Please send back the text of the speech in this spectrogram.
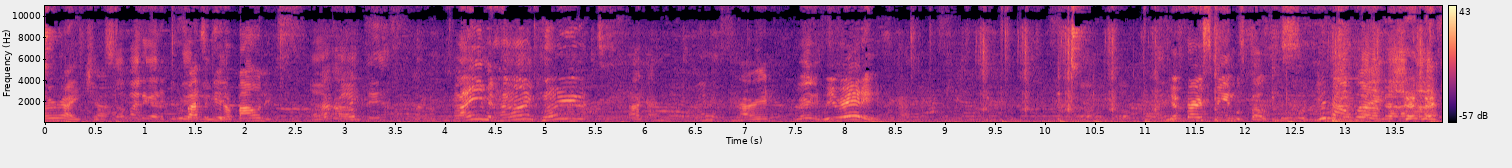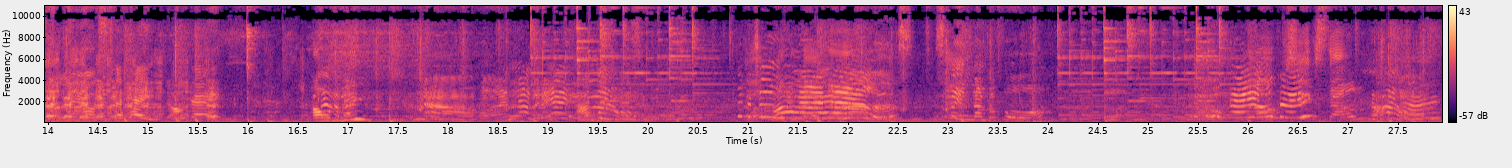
All right, y'all. Somebody got to do We're about to get a bonus. All right then. Claim it, huh? Claim it. Okay. Y'all ready? Ready. We ready. Okay. Okay. Your first spin was bogus. You know what? Lives to hate, okay? On me. Oh, $9. Spin number four. Okay, okay. Okay.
